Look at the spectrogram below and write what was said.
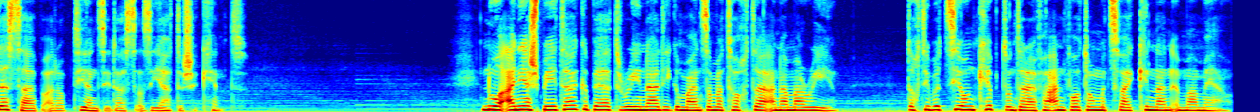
deshalb adoptieren sie das asiatische Kind. Nur ein Jahr später gebärt Rena die gemeinsame Tochter Anna Marie. Doch die Beziehung kippt unter der Verantwortung mit zwei Kindern immer mehr.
